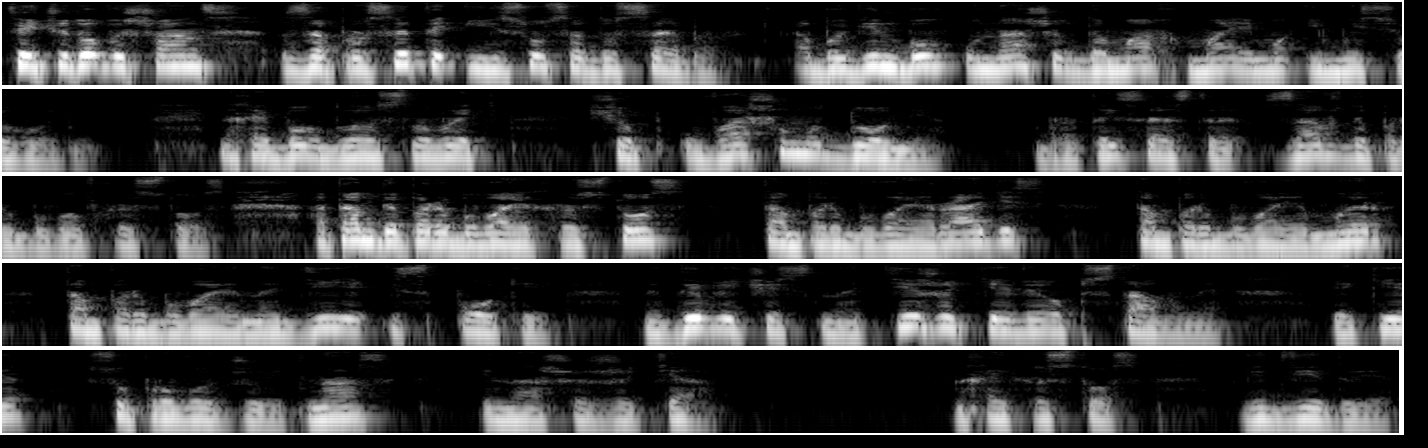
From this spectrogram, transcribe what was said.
Цей чудовий шанс запросити Ісуса до себе, аби Він був у наших домах, маємо і ми сьогодні. Нехай Бог благословить, щоб у вашому домі, брати і сестри, завжди перебував Христос. А там, де перебуває Христос, там перебуває радість, там перебуває мир, там перебуває надія і спокій, не дивлячись на ті життєві обставини, які супроводжують нас і наше життя. Нехай Христос відвідує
